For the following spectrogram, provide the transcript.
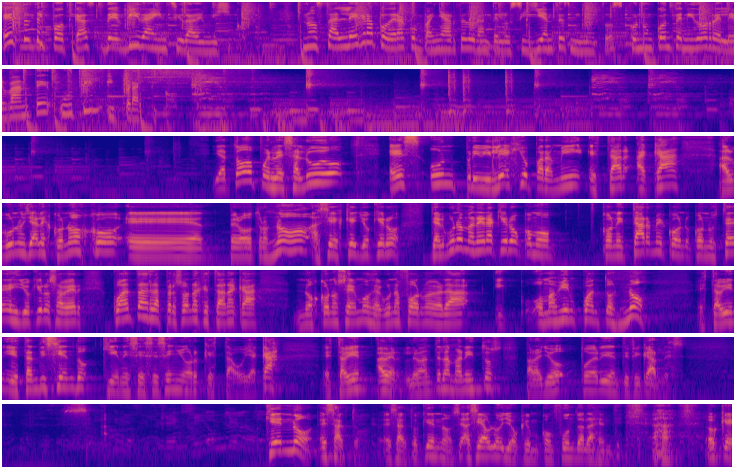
Este es el podcast de Vida en Ciudad de México. Nos alegra poder acompañarte durante los siguientes minutos con un contenido relevante, útil y práctico. Y a todos pues les saludo. Es un privilegio para mí estar acá. Algunos ya les conozco, eh, pero otros no. Así es que yo quiero, de alguna manera quiero como conectarme con, ustedes y yo quiero saber cuántas de las personas que están acá nos conocemos de alguna forma, ¿verdad? o más bien cuántos no. Está bien, y están diciendo quién es ese señor que está hoy acá. Está bien, a ver, levanten las manitos para yo poder identificarles. ¿Quién no? Exacto, exacto. ¿Quién no? Así hablo yo, que confundo a la gente. ok,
